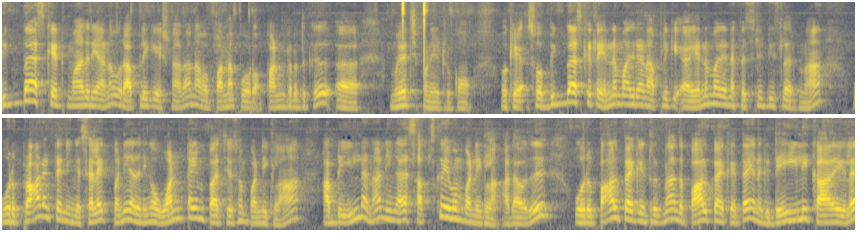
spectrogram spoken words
பிக் பேஸ்கெட் மாதிரியான ஒரு அப்ளிகேஷனாக தான் நம்ம பண்ண போகிறோம் பண்ணுறதுக்கு முயற்சி பண்ணிகிட்ருக்கோம் ஓகே ஸோ பிக் பேஸ்கெட்டில் என்ன மாதிரியான அப்ளிகே என்ன மாதிரியான ஃபெசிலிட்டிஸில் இருக்குன்னா ஒரு ப்ராடக்ட்டை நீங்கள் செலக்ட் பண்ணி அதை நீங்கள் ஒன் டைம் பர்ச்சேஸும் பண்ணிக்கலாம். அப்படி இல்லைன்னா நீங்கள் அதை சப்ஸ்கிரைபும் பண்ணிக்கலாம். அதாவது ஒரு பால் பேக்கெட் இருக்குன்னா அந்த பால் பேக்கெட்டை எனக்கு டெய்லி காலையில்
